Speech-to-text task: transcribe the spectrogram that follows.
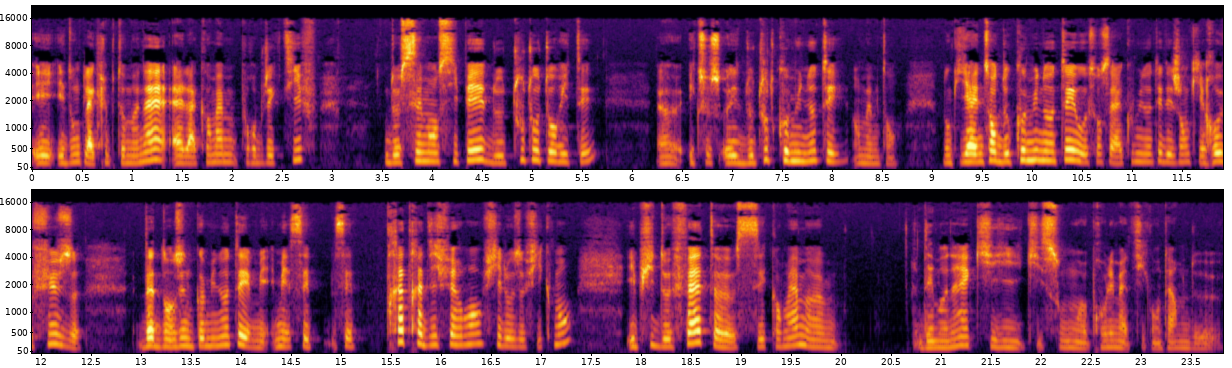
Et, donc la crypto-monnaie, elle a quand même pour objectif de s'émanciper de toute autorité et, de toute communauté en même temps. Donc il y a une sorte de communauté au sens de la communauté des gens qui refusent d'être dans une communauté, mais c'est très très différent philosophiquement. Et puis de fait, c'est quand même des monnaies qui, sont euh, problématiques en termes de,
